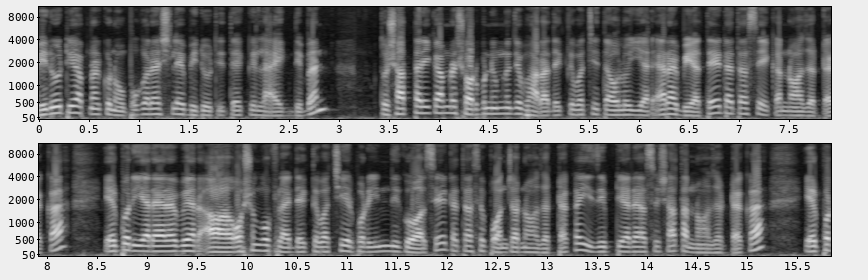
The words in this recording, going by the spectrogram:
ভিডিওটি আপনার কোনো উপকার আসলে ভিডিওটিতে একটি লাইক দিবেন। তো সাত তারিখে আমরা সর্বনিম্ন যে ভাড়া দেখতে পাচ্ছি তা হলো ইয়ার অ্যারাবিয়াতে, এটাতে আছে একান্ন হাজার টাকা। এরপর ইয়ার অ্যারাবিয়ার অসংখ্য ফ্লাইট দেখতে পাচ্ছি, এরপর ইন্ডিগো আছে, এটাতে আছে পঞ্চান্ন হাজার টাকা ইজিপ্ট এয়ারে আছে সাতান্ন হাজার টাকা। এরপর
